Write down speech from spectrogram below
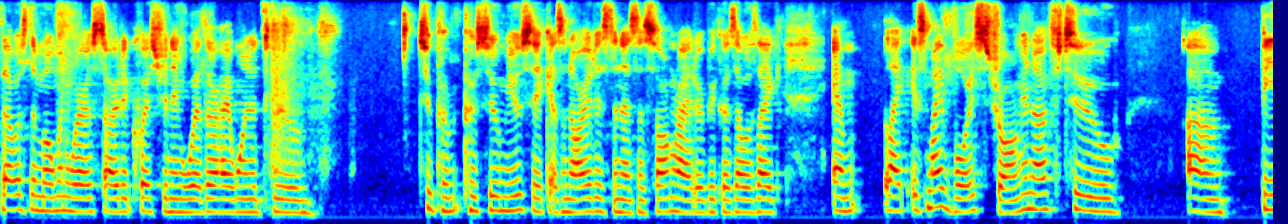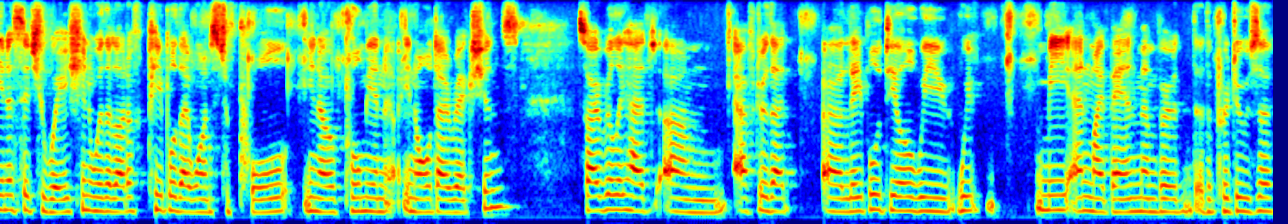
that was the moment where I started questioning whether I wanted to to pursue music as an artist and as a songwriter because I was like, am like is my voice strong enough to um, be in a situation with a lot of people that wants to pull you know pull me in in all directions. So I really had um, after that uh, label deal, we we me and my band member, the, the producer,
